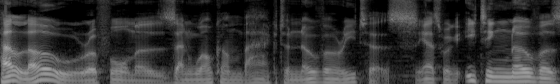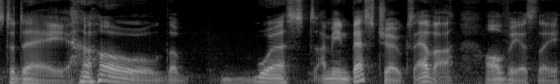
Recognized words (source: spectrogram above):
Hello, reformers, and welcome back to Nova Aetas. Yes, we're eating Novas today. Oh, the worst, I mean, best jokes ever, obviously.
